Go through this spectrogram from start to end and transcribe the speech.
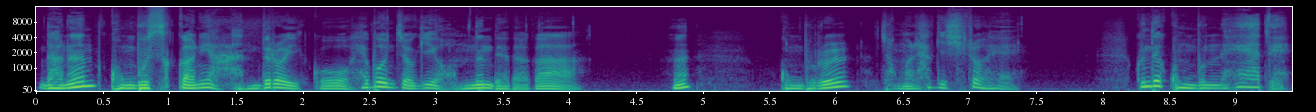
나는 공부 습관이 안 들어 있고 해본 적이 없는 데다가 어? 공부를 정말 하기 싫어해. 근데 공부는 해야 돼.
